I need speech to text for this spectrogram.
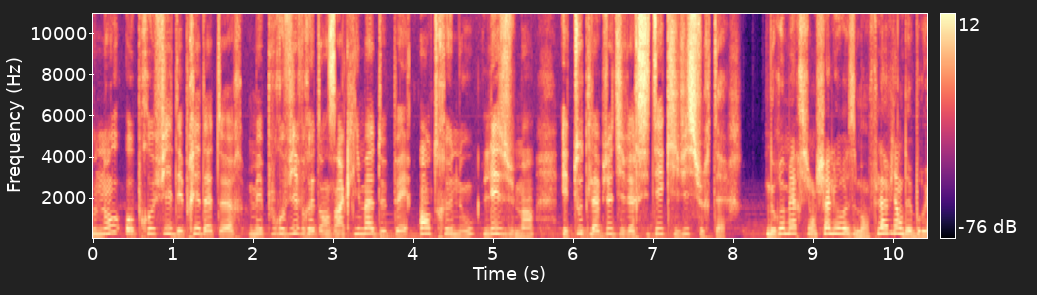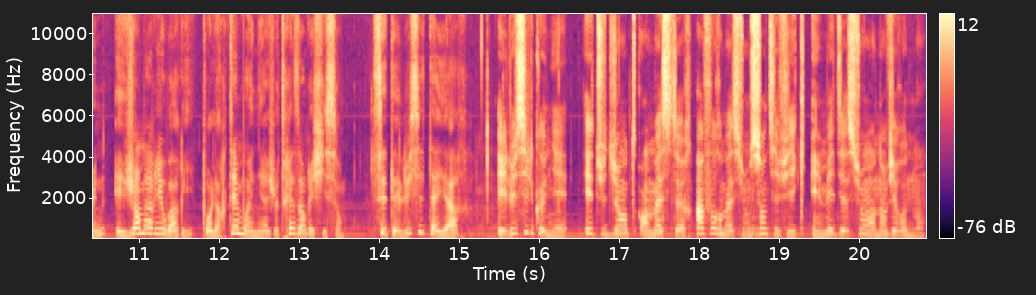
Non au profit des prédateurs, mais pour vivre dans un climat de paix entre nous, les humains, et toute la biodiversité qui vit sur Terre. Nous remercions chaleureusement Flavien Debrune et Jean-Marie Ouary pour leur témoignage très enrichissant. C'était Lucie Taillard et Lucille Cognet, étudiante en master information scientifique et médiation en environnement.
